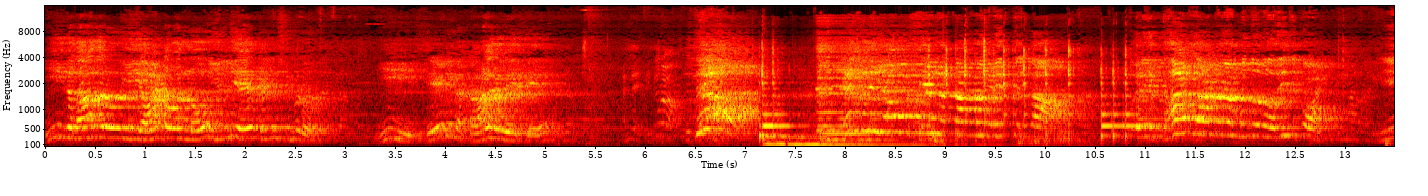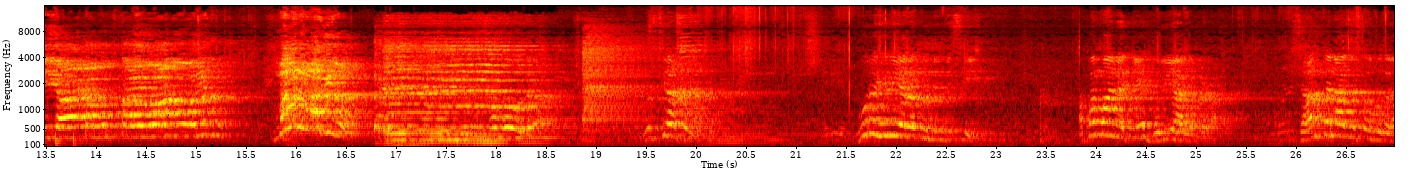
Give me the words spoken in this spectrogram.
ಈಗಲಾದರೂ ಈ ಆಟವನ್ನು ಇಲ್ಲಿಯೇ ನಿಲ್ಲಿಸಿಬಿಡು. ಈ ಸೇಡಿನ ಕಾಳಗವೇಕೆ? ಈ ಆಟ ಮುಕ್ತಾಯವಾಗುವವರೆಗೂ ಮೌನವಾಗಿರು. ಸಹೋದರ ದುಶ್ಯಾಸನ ಗುರು ಹಿರಿಯರನ್ನು ನಿಂದಿಸಿ ಅಪಮಾನಕ್ಕೆ ಗುರಿಯಾಗಬೇಡ. ಶಾಂತನಾಗು ಸಹೋದರ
